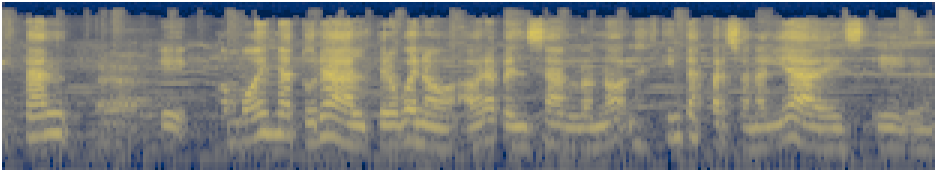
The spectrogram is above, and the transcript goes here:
están, eh, como es natural, pero bueno, ahora pensarlo, ¿no? Las distintas personalidades. Eh,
